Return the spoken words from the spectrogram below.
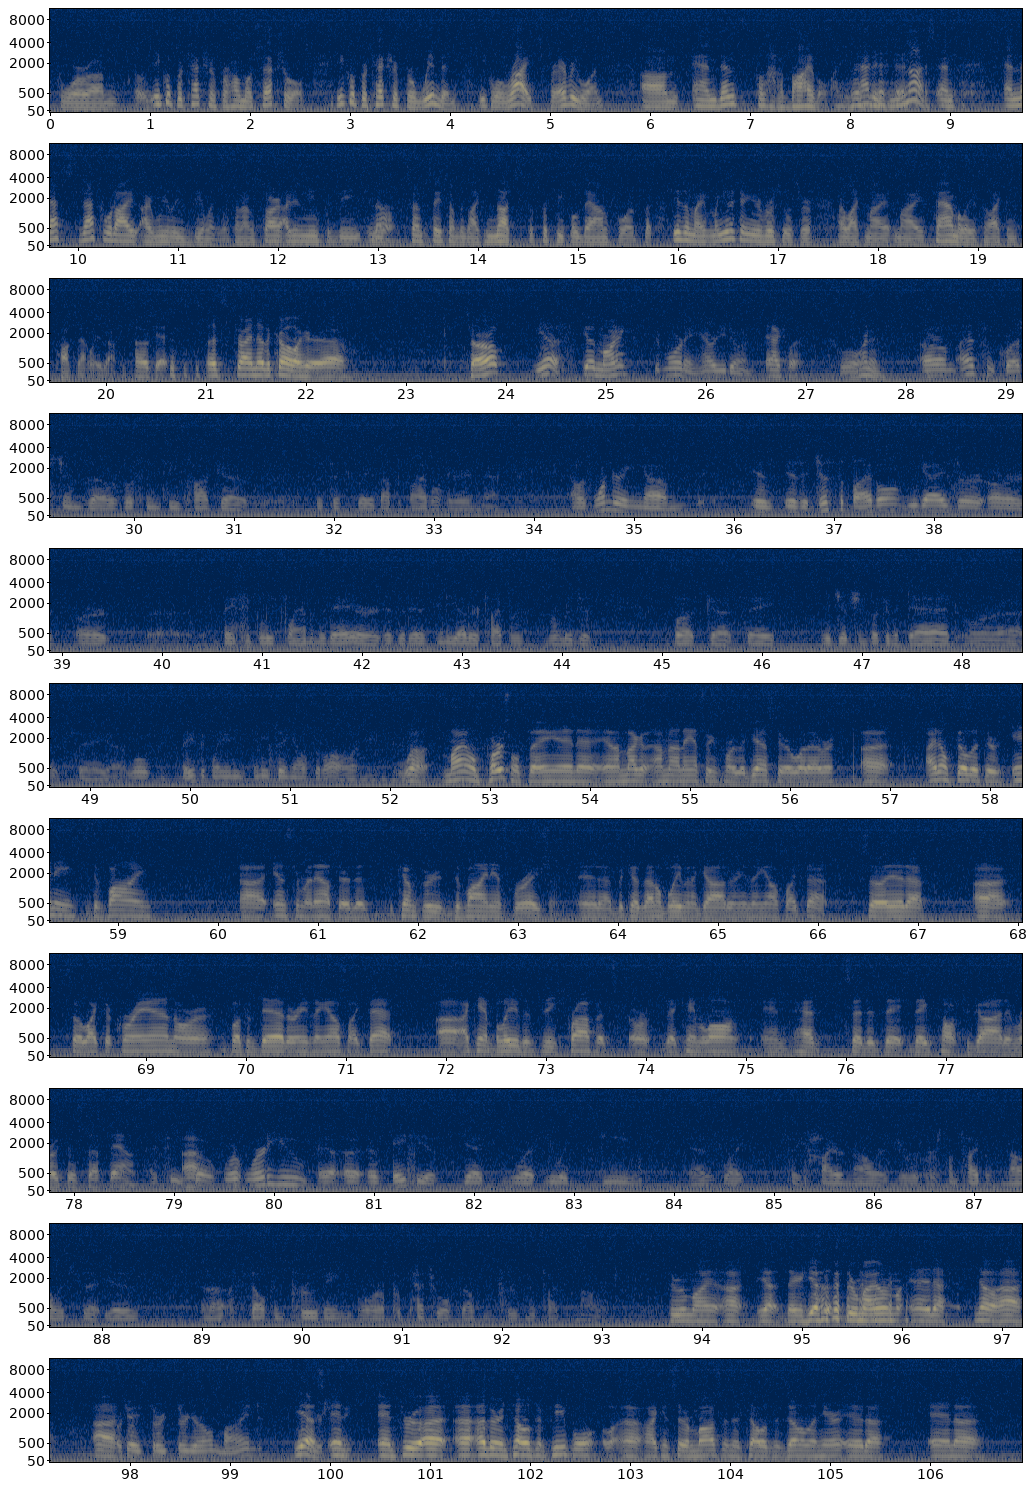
for um, equal protection for homosexuals, equal protection for women, equal rights for everyone, um, and then pull out a Bible. I mean, that is nuts. And, and that's, that's what I, I'm really dealing with. And I'm sorry, I didn't mean to be, you know, No. some, say something like nuts to put people down for it. But these are my, my Unitarian Universalists are, are like my, my family, so I can talk that way about them. Okay. Let's try another caller here. Uh, Charles, Yes. good morning. Good morning. How are you doing? Excellent. Cool. Morning. Um, I had some questions. I was listening to you talk uh, specifically about the Bible here, and uh, I was wondering, um, is is it just the Bible you guys are are, are uh, basically slamming today, or is it any other type of religious book, uh, say the Egyptian Book of the Dead, or uh, say, uh, well, basically any, anything else at all? I mean, Well, my own personal thing, and, uh, and I'm not gonna, I'm not answering for the guests here or whatever. Uh, I don't feel that there's any divine uh, instrument out there that come through divine inspiration, and uh, because I don't believe in a God or anything else like that. So it, uh, uh, so like the Quran or Book of Dead or anything else like that, uh, I can't believe that these prophets or that came along and had said that they they talked to God and wrote this stuff down. I see. So where, where do you, uh, uh, as atheists, get what you would deem as like, say, higher knowledge or, or some type of knowledge that is uh, a self-improving or a perpetual self-improvement type of knowledge? through my uh, yeah there you go through my own and, uh, no uh, uh, Okay, through through your own mind. yes and and through uh, uh, other intelligent people uh, I consider Mosch an intelligent gentleman here it uh, and uh,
